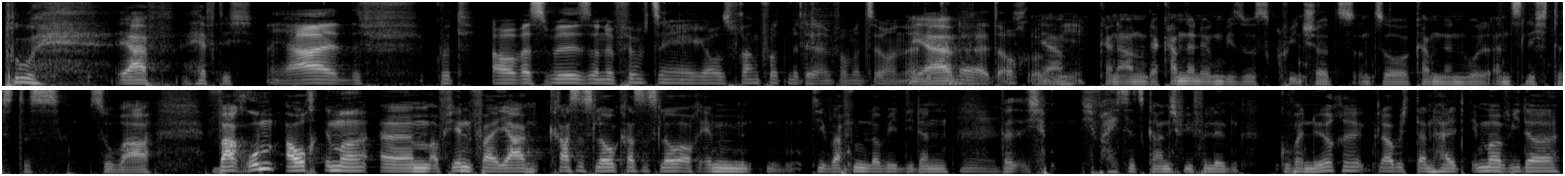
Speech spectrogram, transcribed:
puh, ja, heftig. ja, pf, gut, aber was will so eine 15-Jährige aus Frankfurt mit der Information? Ne? Die Ja, kann da halt auch Ja, irgendwie. keine Ahnung, da kamen dann irgendwie so Screenshots und so, kam dann wohl ans Licht, dass das so war. Warum auch immer, ähm, auf jeden Fall, ja, krasses Low, krasses Low, auch eben die Waffenlobby, die dann, Hm. da, ich, hab, ich weiß jetzt gar nicht, wie viele Gouverneure, glaube ich, dann halt immer wieder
